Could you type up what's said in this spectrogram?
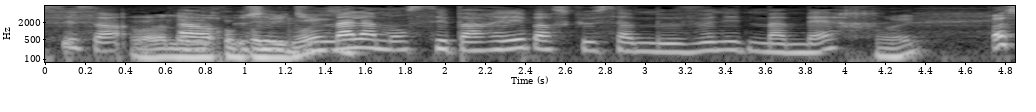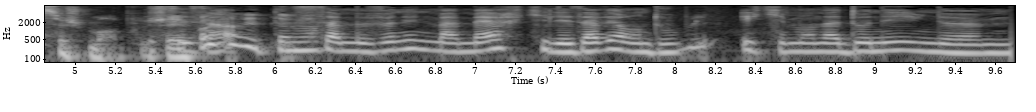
C'est ça. Voilà, j'ai eu du mal à m'en séparer parce que ça me venait de ma mère. Ouais. Ah, me rappelle. Je savais C'est pas ça. Ça me venait de ma mère qui les avait en double et qui m'en a donné une. euh,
